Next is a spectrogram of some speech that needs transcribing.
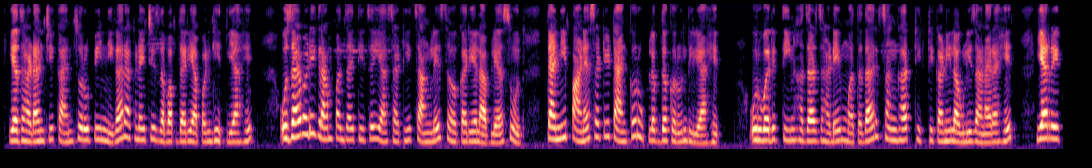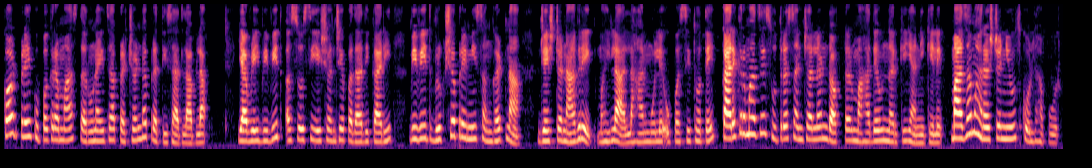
या झाडांची कायमस्वरूपी निगा राखण्याची जबाबदारी आपण घेतली आहे. उजाळवाडी ग्रामपंचायतीचे यासाठी चांगले सहकार्य लाभले असून त्यांनी पाण्यासाठी टँकर उपलब्ध करून दिले आहेत. उर्वरित तीन हजार झाडे मतदारसंघात ठिकठिकाणी लावली जाणार आहेत. या रेकॉर्ड ब्रेक उपक्रमास तरुणाईचा प्रचंड प्रतिसाद लाभला. यावेळी विविध असोसिएशनचे पदाधिकारी विविध वृक्षप्रेमी संघटना ज्येष्ठ नागरिक महिला लहान मुले उपस्थित होते. कार्यक्रमाचे सूत्रसंचालन डॉक्टर महादेव नरके यांनी केले. माझा महाराष्ट्र न्यूज कोल्हापूर.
